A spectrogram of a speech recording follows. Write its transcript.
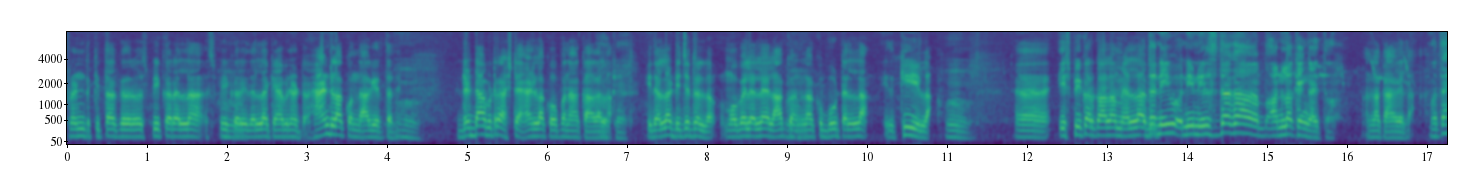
ಫ್ರಂಟ್ ಕಿತ್ತಾಕಿದ್ರು ಸ್ಪೀಕರ್ ಎಲ್ಲ ಸ್ಪೀಕರ್ ಇದೆಲ್ಲ ಕ್ಯಾಬಿನೆಟ್ ಹ್ಯಾಂಡ್ ಲಾಕ್ ಒಂದು ಆಗಿರ್ತದೆ. ಡೆಡ್ ಆಗ್ಬಿಟ್ರೆ ಅಷ್ಟೇ ಹ್ಯಾಂಡ್ ಲಾಕ್ ಓಪನ್ ಆಗಲ್ಲ ಇದೆಲ್ಲ ಡಿಜಿಟಲ್ ಮೊಬೈಲಲ್ಲೇ ಲಾಕ್ ಅನ್ಲಾಕ್ ಬೂಟ್ ಎಲ್ಲ ಇದು ಕೀ ಇಲ್ಲ. ಈ ಸ್ಪೀಕರ್ ಕಾಲಮ್ ಎಲ್ಲ ನೀವು ನೀವು ನಿಲ್ಸಿದಾಗ ಅನ್ಲಾಕ್ ಹೆಂಗಾಯ್ತು? ಅನ್ಲಾಕ್ ಆಗಿಲ್ಲ. ಮತ್ತೆ?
